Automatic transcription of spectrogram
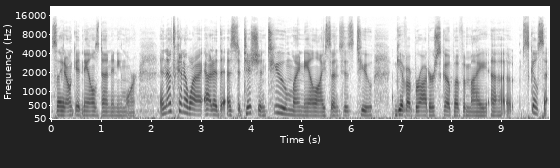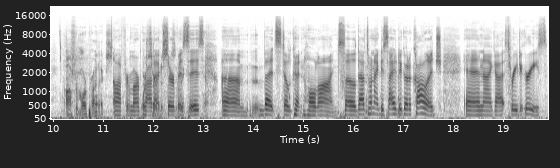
so they don't get nails done anymore," and that's kind of why I added the esthetician to my nail license is to give a broader scope of my uh, skill set Offer more products. offer more Or product services, services, like- um, but still couldn't hold on. So that's when I decided to go to college, and I got three degrees,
